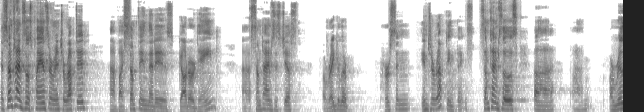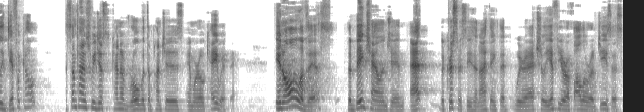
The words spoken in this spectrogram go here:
And sometimes those plans are interrupted uh, by something that is God ordained. Uh, sometimes it's just a regular person interrupting things. Sometimes those uh, um, are really difficult. Sometimes we just kind of roll with the punches and we're okay with it. In all of this, the big challenge in, at the Christmas season, I think that we're actually, if you're a follower of Jesus,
